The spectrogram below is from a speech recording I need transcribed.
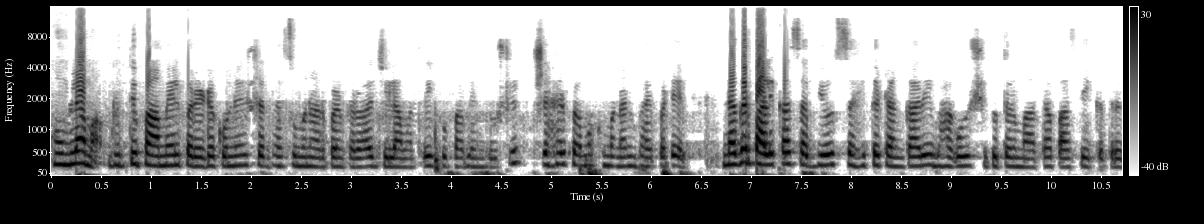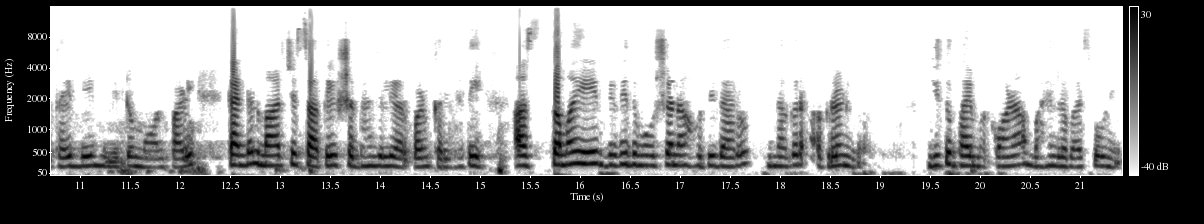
હુમલામાં મૃત્યુ પામેલ પર્યટકોને શ્રદ્ધાસુમન અર્પણ કરવા જિલ્લા મંત્રી કૃપાબેન દોશી શહેર પ્રમુખ મનનભાઈ પટેલ, નગરપાલિકા સભ્યો સહિત ટંકારી ભાગોળ શિકોતર માતા પાસે એકત્ર થઈ બે મિનિટ મૌન પાડી કેન્ડલ માર્ચ સાથે શ્રદ્ધાંજલિ અર્પણ કરી હતી. આ સમયે વિવિધ મોરચાના હોદ્દેદારો, નગર અગ્રણીઓ, જીતુભાઈ મકવાણા, મહેન્દ્રભાઈ સોની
